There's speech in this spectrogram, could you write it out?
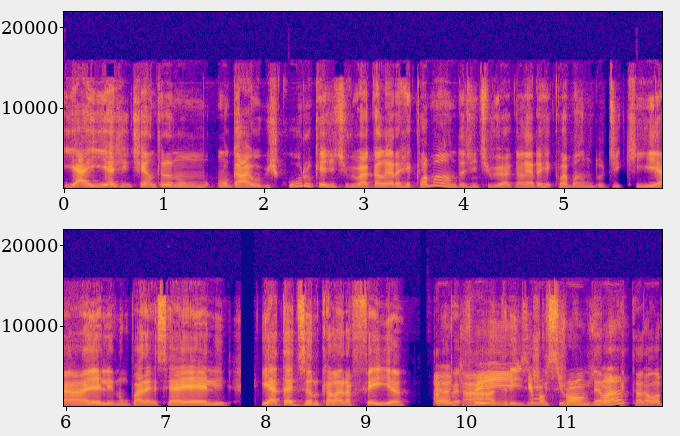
e aí a gente entra num lugar obscuro que a gente viu a galera reclamando, a gente viu a galera reclamando de que a Ellie não parece a Ellie, e até dizendo que ela era feia, a É a a fez atriz, esqueci o nome dela, é? coitada. Ela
